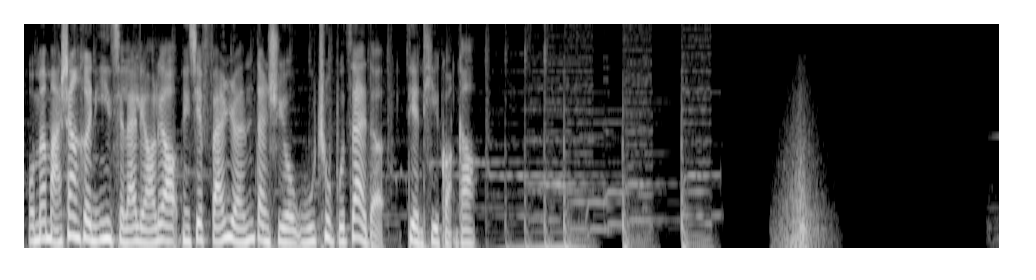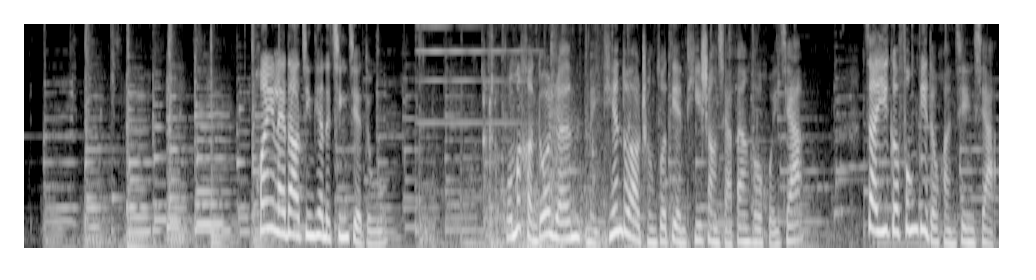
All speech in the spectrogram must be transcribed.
我们马上和你一起来聊聊那些烦人但是又无处不在的电梯广告。欢迎来到今天的轻解读。我们很多人每天都要乘坐电梯上下班和回家，在一个封闭的环境下，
